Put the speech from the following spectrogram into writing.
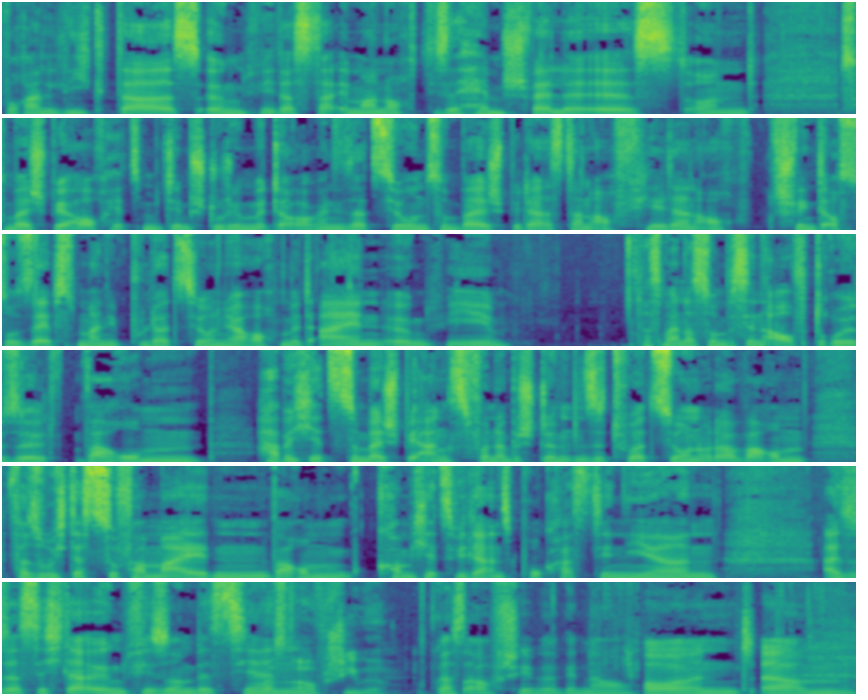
woran liegt das irgendwie, dass da immer noch diese Hemmschwelle ist. Und zum Beispiel auch jetzt mit dem Studium mit der Organisation zum Beispiel, da ist dann auch viel dann auch, schwingt auch so Selbstmanipulation ja auch mit ein irgendwie dass man das so ein bisschen aufdröselt. Warum habe ich jetzt zum Beispiel Angst vor einer bestimmten Situation oder warum versuche ich das zu vermeiden? Warum komme ich jetzt wieder ins Prokrastinieren? Also, dass ich da irgendwie so ein bisschen. Was aufschiebe. Was aufschiebe, genau. Und, ähm,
